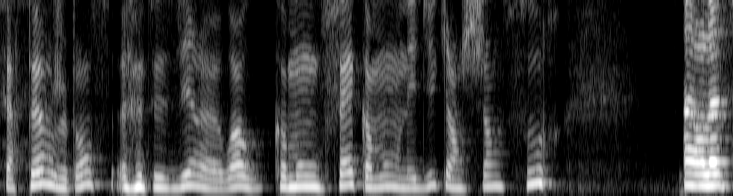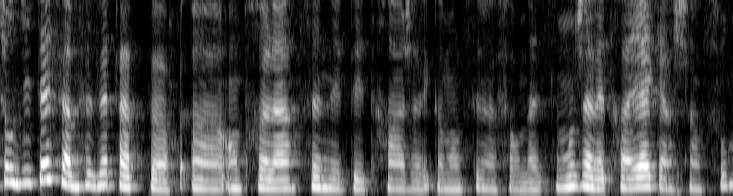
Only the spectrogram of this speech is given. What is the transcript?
faire peur, je pense, de se dire euh, waouh, comment on fait, comment on éduque un chien sourd? Alors la surdité, ça me faisait pas peur. entre Larsen et Petra, j'avais commencé ma formation. J'avais travaillé avec un chien sourd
